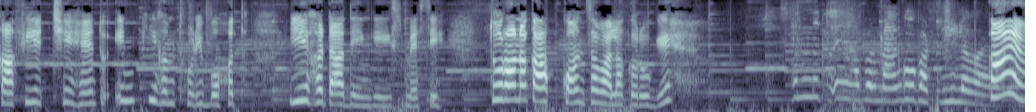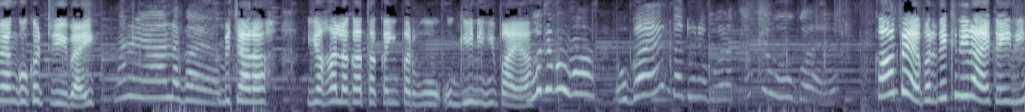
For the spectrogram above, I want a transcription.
काफ़ी अच्छे हैं। तो इनकी हम थोड़ी बहुत ये हटा देंगे इसमें से। तो रौनक आप कौन सा वाला करोगे? हमने तो यहाँ पर मैंगो का ट्री लगाया। कहाँ है मैंगो का ट्री भाई? मैंने यहाँ लगाया। बेचारा यहाँ लगा था कहीं पर वो उगी नहीं पाया। वो देखो उगा है। कहाँ पे है? पर दिख नहीं रहा है कहीं नहीं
